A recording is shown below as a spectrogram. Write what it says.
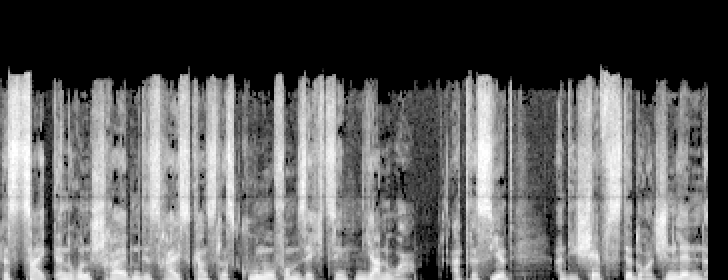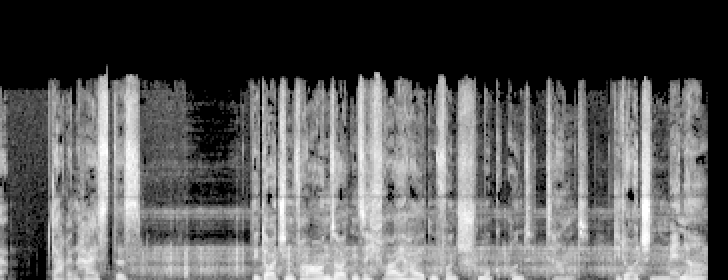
das zeigt ein Rundschreiben des Reichskanzlers Kuno vom 16. Januar, adressiert an die Chefs der deutschen Länder. Darin heißt es, die deutschen Frauen sollten sich frei halten von Schmuck und Tand. Die deutschen Männer,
